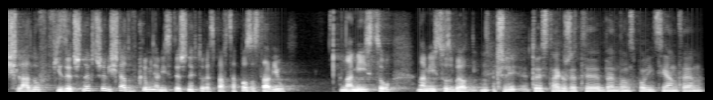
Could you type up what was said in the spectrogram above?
śladów fizycznych, czyli śladów kryminalistycznych, które sprawca pozostawił na miejscu, na miejscu zbrodni. Czyli to jest tak, że ty, będąc policjantem,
